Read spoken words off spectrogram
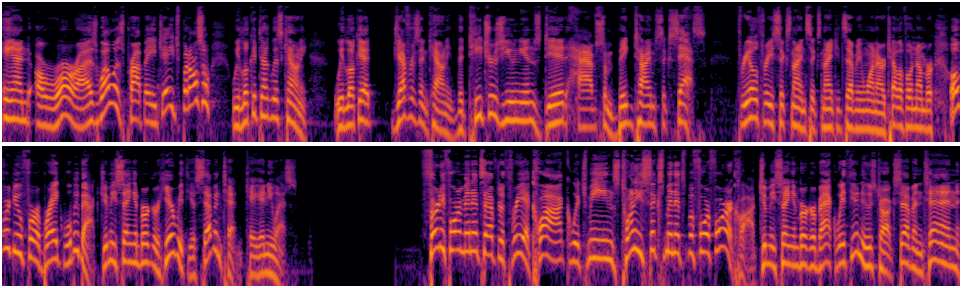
and Aurora, as well as Prop HH? But also, we look at Douglas County. We look at Jefferson County, the teachers' unions did have some big time success. 303 696 1971, our telephone number. Overdue for a break. We'll be back. Jimmy Sengenberger here with you, 710 KNUS. 34 minutes after 3 o'clock, which means 26 minutes before 4 o'clock. Jimmy Sengenberger back with you, News Talk 710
